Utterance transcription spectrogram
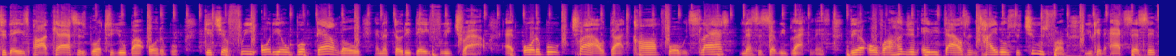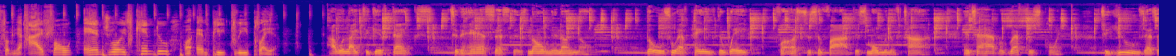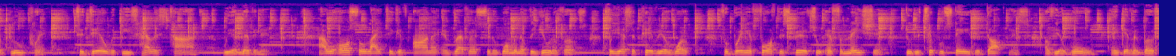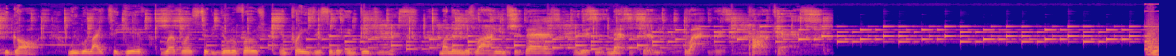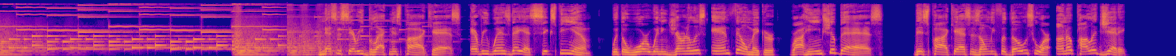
Today's podcast is brought to you by Audible. Get your free audiobook download and a 30 day free trial at audibletrial.com forward slash necessary blackness. There are over 180,000 titles to choose from. You can access it from your iPhone, Android's Kindle, or MP3 player. I would like to give thanks to the ancestors, known and unknown, those who have paved the way for us to survive this moment of time and to have a reference point to use as a blueprint to deal with these hellish times we are living in. I would also like to give honor and reverence to the woman of the universe for your superior work, for bringing forth the spiritual information through the triple stage of darkness of your womb and giving birth to God. We would like to give reverence to the universe and praises to the indigenous. My name is Raheem Shabazz, and this is Necessary Blackness Podcast. Necessary Blackness Podcast, every Wednesday at 6 p.m. with award winning journalist and filmmaker Raheem Shabazz. This podcast is only for those who are unapologetic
